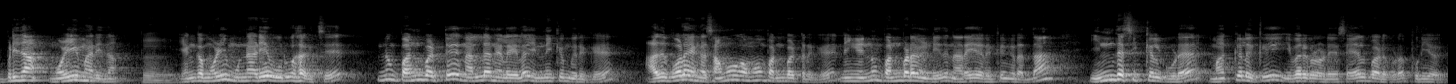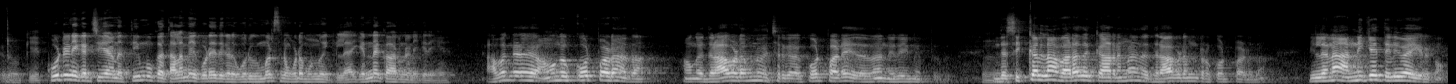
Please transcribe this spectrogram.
இப்படிதான் மொழி மாதிரி தான் ம். எங்க மொழி முன்னாடியே உருவாகுச்சு. இன்னும் பண்பட்டு நல்ல நிலையில இன்னைக்கும் இருக்கு. அது போல எங்க சமூகமும் பண்பட்டு இருக்கு நீங்க இன்னும் பண்பட வேண்டியது நிறைய இருக்குங்கிறது தான் இந்த சிக்கல் கூட மக்களுக்கு இவர்களுடைய செயல்பாடு கூட புரிய வைக்குது ஓகே. கூட்டணி கட்சியான திமுக தலைமை கூட இதுக்கு ஒரு விமர்சனம் கூட முன்வைக்கல என்ன காரணம் நினைக்கிறீங்க? அவங்க அவங்க கோட்பாடும் அதான். அவங்க திராவிடம்னு வச்சிருக்கிற கோட்பாடே இதை தான் நிலைநிறுத்துது. இந்த சிக்கல்லாம் வரதுக்கு காரணமே அந்த திராவிடம்ன்ற கோட்பாடு தான். இல்லைன்னா அன்னைக்கே தெளிவாகி இருக்கும்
